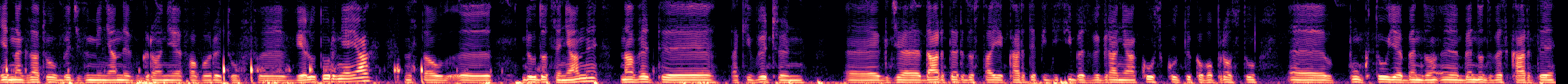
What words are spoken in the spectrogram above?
Jednak zaczął być wymieniany w gronie faworytów y, w wielu turniejach. Został, y, był doceniany. Nawet y, taki wyczyn, gdzie Darter dostaje kartę PDC bez wygrania Kusku, tylko po prostu punktuje będą, będąc bez karty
